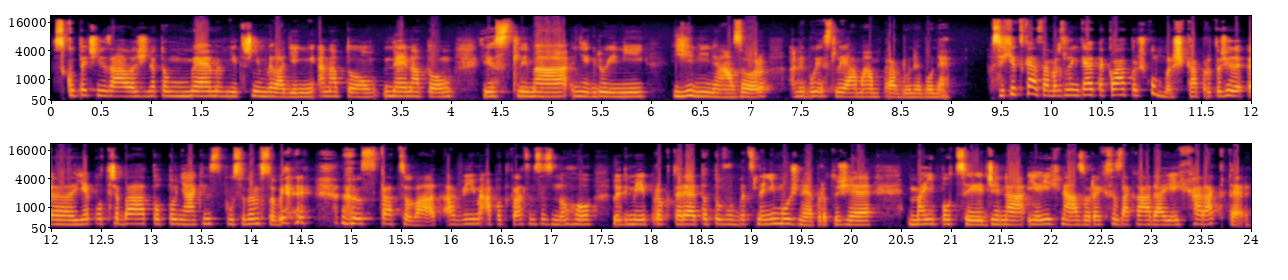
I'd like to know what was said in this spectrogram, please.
skutečně záleží na tom mém vnitřním vyladění a na tom, ne na tom, jestli má někdo jiný jiný názor, anebo jestli já mám pravdu nebo ne. Psychická zamrzlinka je taková trošku mrška, protože eh, je potřeba toto nějakým způsobem v sobě zpracovat a vím a potkala jsem se s mnoho lidmi, pro které toto vůbec není možné, protože mají pocit, že na jejich názorech se zakládá jejich charakter.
